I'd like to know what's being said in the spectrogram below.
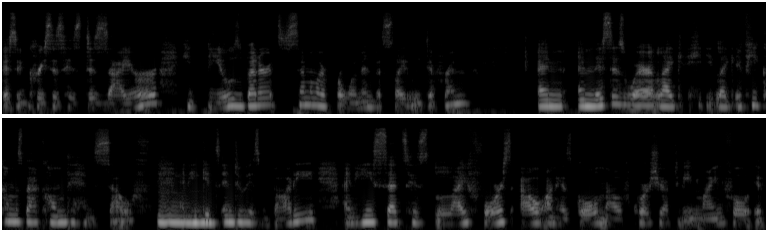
this increases his desire. He feels better. It's similar for women, but slightly different and and this is where like he like if he comes back home to himself mm. and he mm. gets into his body and he sets his life force out on his goal now of course you have to be mindful if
